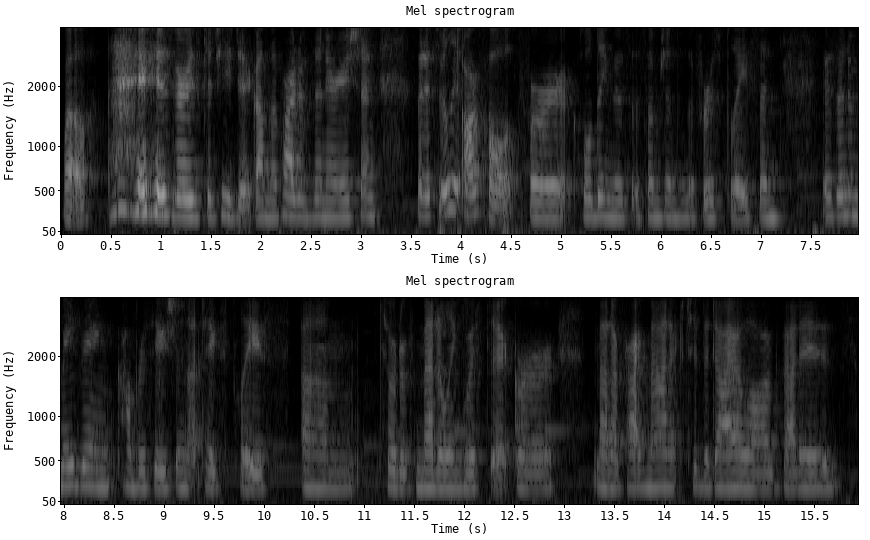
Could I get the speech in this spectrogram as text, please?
Well, it is very strategic on the part of the narration, but it's really our fault for holding those assumptions in the first place. And there's an amazing conversation that takes place, um, sort of metalinguistic or metapragmatic to the dialogue that is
